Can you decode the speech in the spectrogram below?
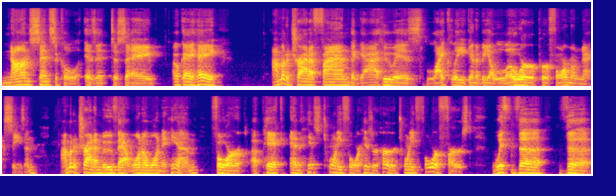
nonsensical is it to say, okay, hey, I'm going to try to find the guy who is likely going to be a lower performer next season. I'm going to try to move that 101 to him for a pick and his 24, his or her 24 first with the the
